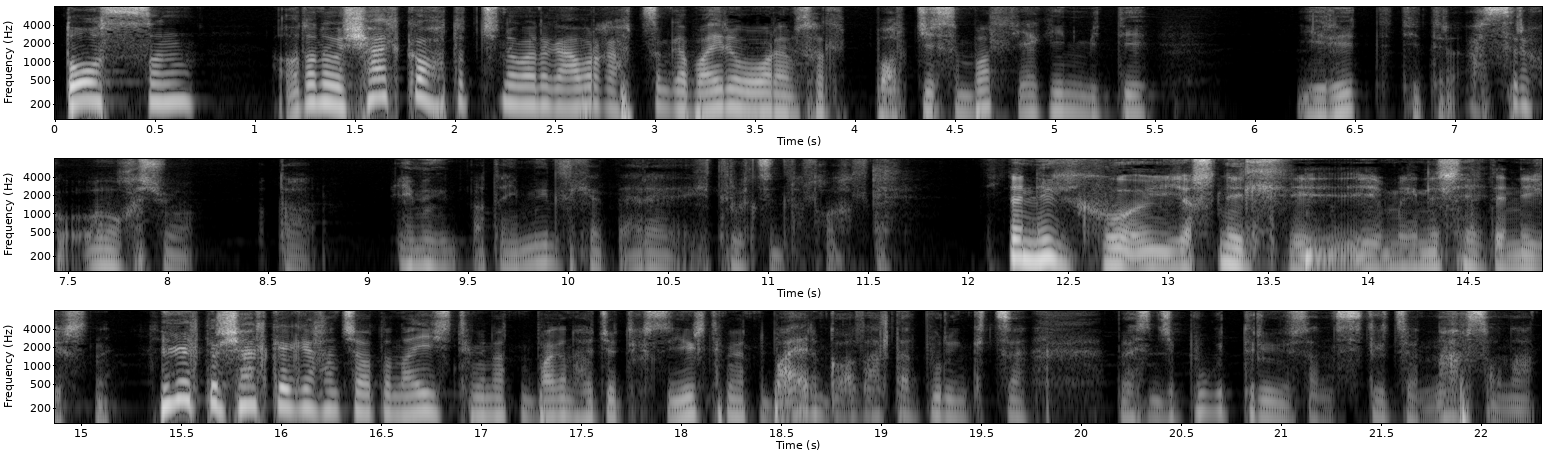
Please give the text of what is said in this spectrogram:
дууссан одоо нөгөө Шалка хотод ч нөгөө нэг авраг авцсан гэ баярын уур амьсгал болж исэн бол яг энэ мэдээ ирээд тэд нар асрах ууга шүү. Одоо эмэг одоо эмэглэхэд арай хэтрүүлсэн л болох байх л та. Тэгээ нэг ёсны л гэнэ шүү дээ. Нэг ёсны. Тэгэл тэр Шалкагийн ч одоо 89 минутанд баг нь хожоод гисэн 90 минутанд баярын гол алдаад бүр ингэсэн байсан чи бүгд тэр юу сан сэтгэл зүйн навс унаад.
